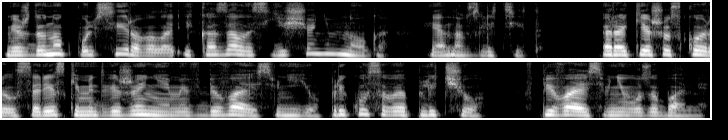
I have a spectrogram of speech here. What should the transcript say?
Между ног пульсировало, и казалось, еще немного, и она взлетит. Ракеш ускорился резкими движениями, вбиваясь в нее, прикусывая плечо, впиваясь в него зубами.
